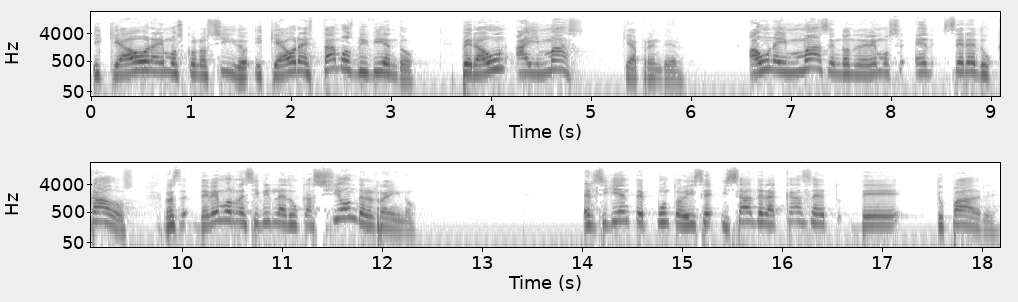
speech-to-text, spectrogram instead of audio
y que ahora hemos conocido y que ahora estamos viviendo. Pero aún hay más que aprender. Aún hay más en donde debemos ser educados. Debemos recibir la educación del reino. El siguiente punto dice, y sal de la casa de tu, padre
